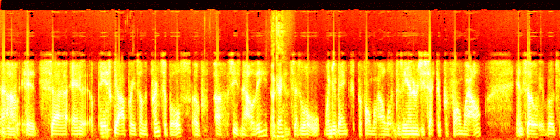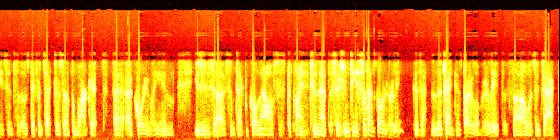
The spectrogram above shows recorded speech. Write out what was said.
Uh, it's uh, and it basically operates on the principles of uh, seasonality. Okay. And says, well, when do banks perform well? When does the energy sector perform well? And so it rotates into those different sectors of the market uh, accordingly and uses uh, some technical analysis to fine tune that decision. You sometimes going early because the trend can start a little bit early if it's not always exact,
